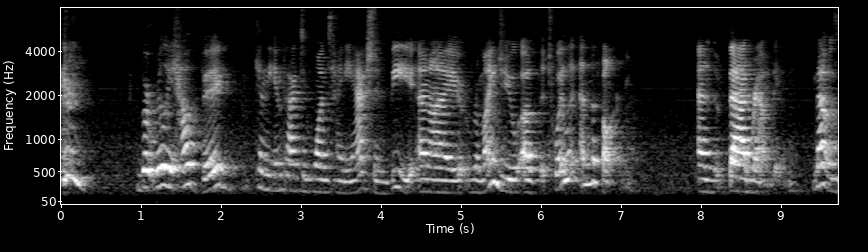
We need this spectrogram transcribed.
but really, how big can the impact of one tiny action be? And I remind you of the toilet and the farm and the bad rounding. That was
